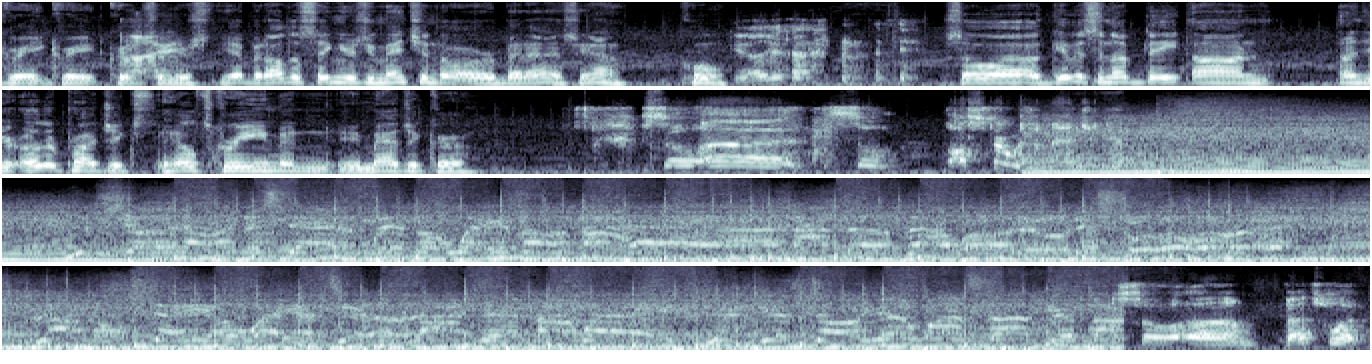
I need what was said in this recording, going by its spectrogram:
Great, great, great Right. singers. Yeah, but all the singers you mentioned are badass. Yeah. Cool. Yeah, yeah. So, uh, give us an update on on your other projects, Hellscream and, and Magica. so, uh, so I'll start with the Magica. So um, that's what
